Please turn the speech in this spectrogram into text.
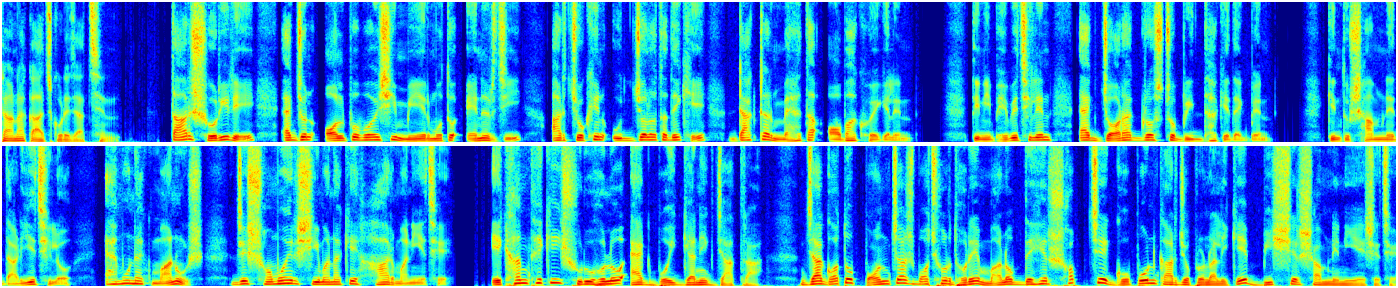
টানা কাজ করে যাচ্ছেন। তার শরীরে একজন অল্পবয়সী মেয়ের মতো এনার্জি আর চোখের উজ্জ্বলতা দেখে ডাক্তার মেহতা অবাক হয়ে গেলেন। তিনি ভেবেছিলেন এক জরাগ্রস্ত বৃদ্ধাকে দেখবেন, কিন্তু সামনে দাঁড়িয়েছিল এমন এক মানুষ যে সময়ের সীমানাকে হার মানিয়েছে। এখান থেকেই শুরু হল এক বৈজ্ঞানিক যাত্রা, যা গত পঞ্চাশ বছর ধরে মানবদেহের সবচেয়ে গোপন কার্যপ্রণালীকে বিশ্বের সামনে নিয়ে এসেছে।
